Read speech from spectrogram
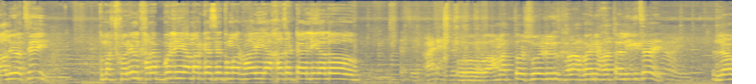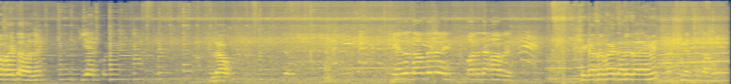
ভালোই আছি। তোমার শরীর খারাপ বলে আমার কাছে তোমার ভাই এক হাজার টাকা নিয়ে গেল। ও আমার তো শরীর খারাপ হয়নি হাতটা লেগেছে লাও ভাই তাহলে। কি আর করি? লাও। ঠিক আছে দাও তাহলে পরে দেখা হবে। ঠিক আছে ভাই তাহলে যাই আমি। হ্যাঁ, ঠিক আছে দাও।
